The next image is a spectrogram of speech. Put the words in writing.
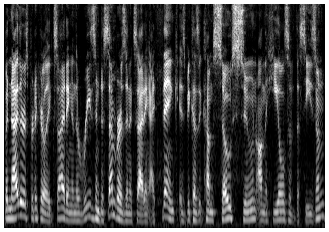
but neither is particularly exciting. And the reason December isn't exciting, I think, is because it comes so soon on the heels of the season,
